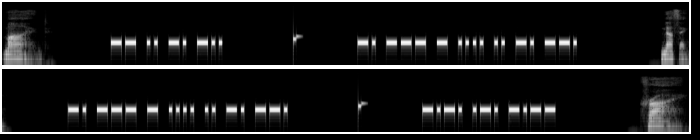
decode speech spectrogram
Mind. Nothing. Cry.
